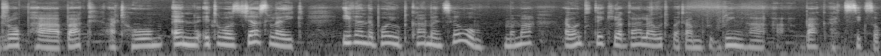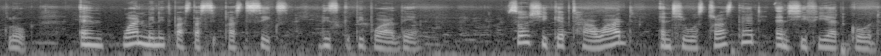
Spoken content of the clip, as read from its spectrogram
drop her back at home. And it was just like even the boy would come and say, Oh, Mama, I want to take your girl out, but I'm bringing her back at six o'clock. And one minute past, past six, these people are there. So she kept her word and she was trusted and she feared God.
